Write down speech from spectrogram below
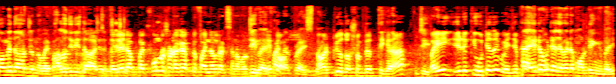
কমে দেওয়ার জন্য ভাই। ভালো জিনিস দেওয়া আচ্ছা চেষ্টা তাহলে এটা ভাই পনেরোশো টাকা আপনি ফাইনাল রাখছেন আমার জি ভাই, price ভাই। আমার প্রিয় দর্শকদের থেকে হ্যাঁ? জি। ভাই এই- এটা কি উঠে এই যে হ্যাঁ এটা উঠে যাবে এটা মল্টিং ভাই।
